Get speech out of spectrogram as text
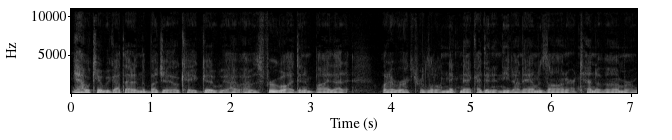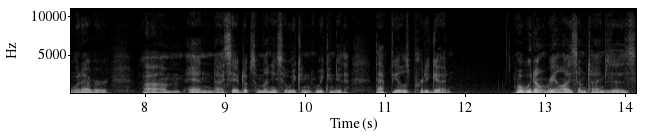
yeah, okay, we got that in the budget. Okay, good. We, I, I was frugal. I didn't buy that whatever extra little knickknack I didn't need on Amazon or ten of them or whatever. Um, and I saved up some money so we can we can do that. That feels pretty good. What we don't realize sometimes is,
